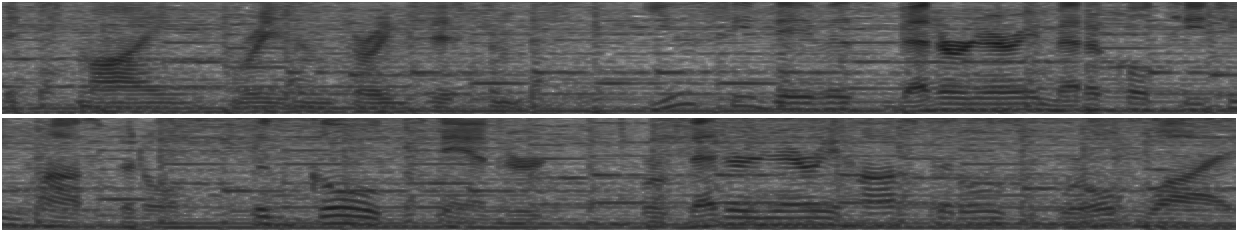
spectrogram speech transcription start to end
It's my reason for existence. UC Davis Veterinary Medical Teaching Hospital, the gold standard for veterinary hospitals worldwide.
